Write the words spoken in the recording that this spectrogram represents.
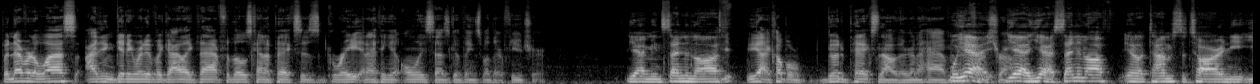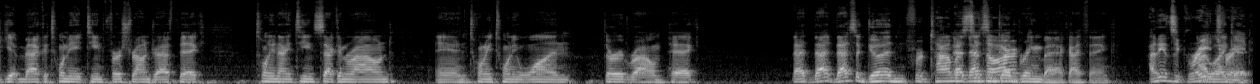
But nevertheless, I think getting rid of a guy like that for those kind of picks is great, and I think it only says good things about their future. Yeah, I mean sending off. Yeah, a couple good picks now they're going to have. In Well, the yeah, first round. yeah, yeah. Sending off, you know, Thomas Tatar, and you, you get back a 2018 first round draft pick, 2019 second round, and 2021 third round pick. That that that's a good for that, Thomas that's Tatar. a good bring back, I think. I think it's a great I like trade. it.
